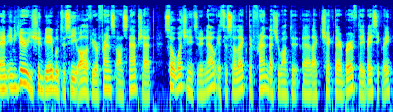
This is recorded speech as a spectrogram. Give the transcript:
And in here you should be able to see all of your friends on Snapchat. So what you need to do now is to select the friend that you want to uh, like check their birthday basically.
